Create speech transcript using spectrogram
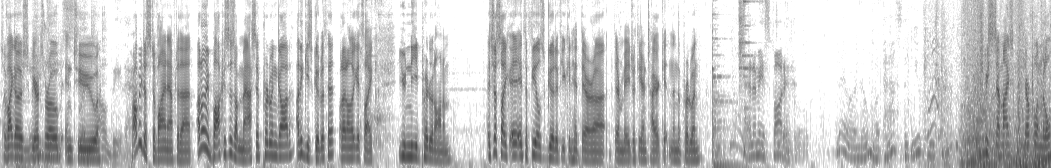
So if I go Spirit's Robe into I'll be there. probably just Divine after that. I don't think Bacchus is a massive Pridwen god. I think he's good with it, but I don't think it's like you need Pridwen on him. It's just like it, it feels good if you can hit their uh, their mage with your entire kit and then the Pridwen. Enemy spotted. There are no more paths that you can travel. You should be semi careful in middle.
